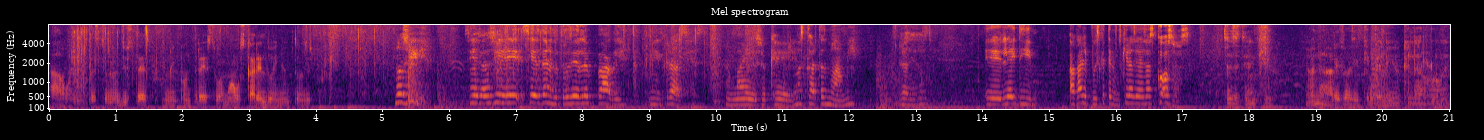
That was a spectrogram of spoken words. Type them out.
Ah, bueno, pues esto no es de ustedes porque no encontré esto. Vamos a buscar el dueño entonces. No, sí. Si eso sí, si es de nosotros, Dios le pague. Mil gracias. Mamá, ¿y eso qué? Unas cartas, mami. Gracias. Eh, Lady, hágale pues que tenemos que ir a hacer esas cosas. Ustedes se tienen que ir. Me van a dar eso así, qué peligro que la roben.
